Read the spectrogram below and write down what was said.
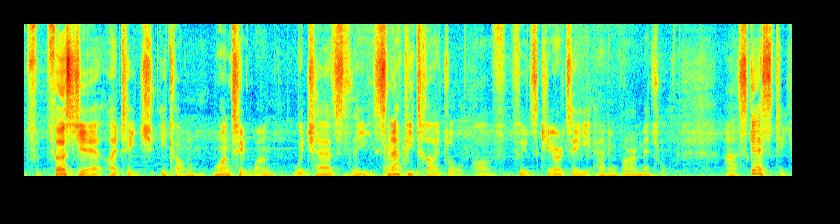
f- first year I teach Econ 121, which has the snappy title of Food Security and Environmental uh, Scarcity.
